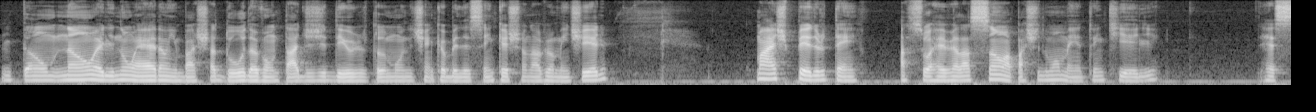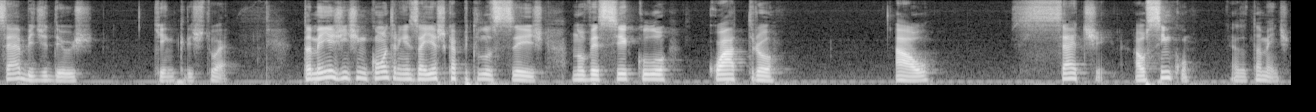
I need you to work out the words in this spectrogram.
Então, não, ele não era um embaixador da vontade de Deus, todo mundo tinha que obedecer inquestionavelmente ele. Mas Pedro tem a sua revelação a partir do momento em que ele recebe de Deus quem Cristo é. Também a gente encontra em Isaías capítulo 6, no versículo 4 ao 7, ao 5, exatamente.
